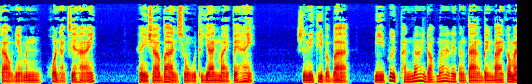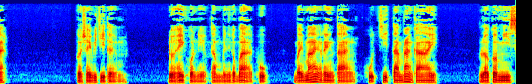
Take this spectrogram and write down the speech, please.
เก่าเนี่ยมันโค่นหักเสียหาย ให้ชาวบ้านส่งอุทยานใหม่ไปให้ชนิดที่แบบว่า มีพืชพันธุ์ไม้ดอกไม้อะไรต่างๆ เบ่งบานเข้ามา ก็ใช้วิธีเดิม โดยให้คนนี่ทำเหมือนกับว่าถูกใบไม้อะไรต่างๆขูดขีดตามร่างกาย แล้วก็มีเศ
